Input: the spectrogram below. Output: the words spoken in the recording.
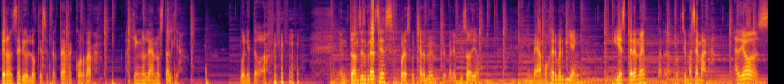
Pero en serio, lo que se trata de recordar a quien no le da nostalgia. Bonito, ¿va? Entonces, gracias por escucharme en mi primer episodio. Eh, me llamo Herbert Guillén y espérenme para la próxima semana. Adiós.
